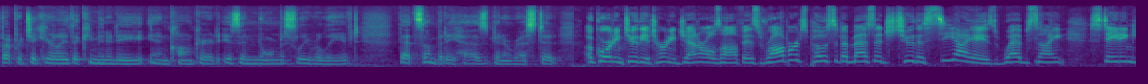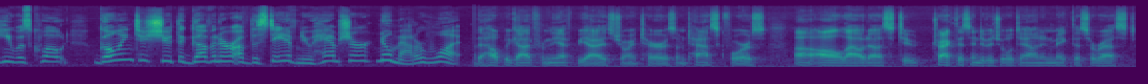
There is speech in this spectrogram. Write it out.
but particularly the community in Concord, is enormously relieved that somebody has been arrested. According to the Attorney General's office, Roberts posted a message to the CIA's website stating he was, quote, going to shoot the governor of the state of New Hampshire no matter what. The help we got from the FBI's Joint Terrorism Task Force all allowed us to track this individual down and make this arrest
